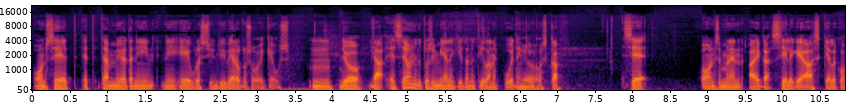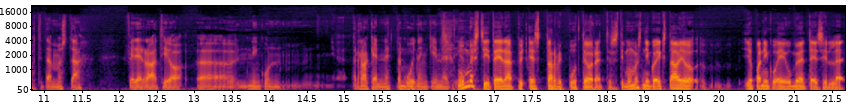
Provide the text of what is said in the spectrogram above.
on se, että, että tämän myötä niin, niin EUlle syntyy verotusoikeus. Mm, joo. Ja, ja se on niin tosi mielenkiintoinen tilanne kuitenkin, joo. koska se on semmoinen aika selkeä askel kohti tämmöistä federaatio ää, niin kuin rakennetta mm. kuitenkin. Et, Mun mielestä siitä ei enää edes tarvitse puhua teoreettisesti. Mun mielestä, niin kuin, eikö tämä ole jo jopa niin kuin EU-myönteisille,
